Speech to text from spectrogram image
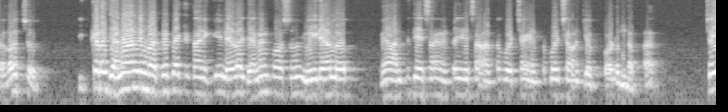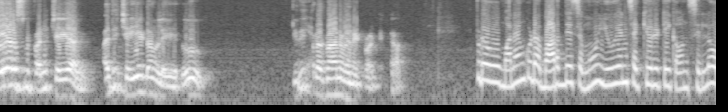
కావచ్చు ఇక్కడ జనాల్ని మభ్యపెట్టడానికి లేదా జనం కోసం మీడియాలో మేము అంత చేసాం ఇంత చేసాం అంత కూర్చాం ఇంత కూర్చాం అని చెప్పుకోవడం తప్ప చేయాల్సిన పని చేయాలి. అది చేయడం లేదు. ఇది ప్రధానమైనటువంటి కారణం ఇప్పుడు మనం కూడా భారతదేశము యుఎన్ సెక్యూరిటీ కౌన్సిల్లో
